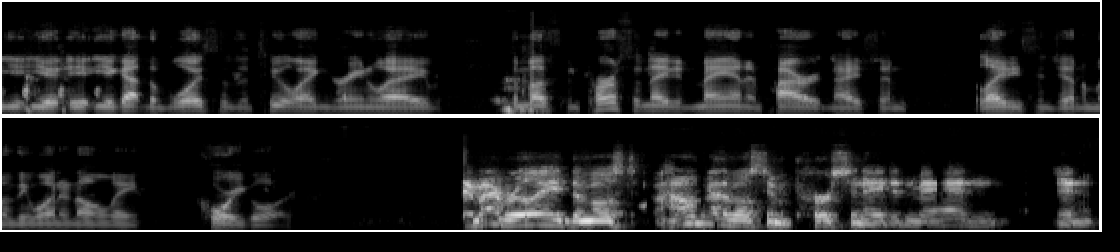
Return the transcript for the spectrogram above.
you, you, you, got the voice of the Tulane Green Wave, the most impersonated man in Pirate Nation, ladies and gentlemen, the one and only Corey Gloor. Am I really the most? How am I the most impersonated man in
